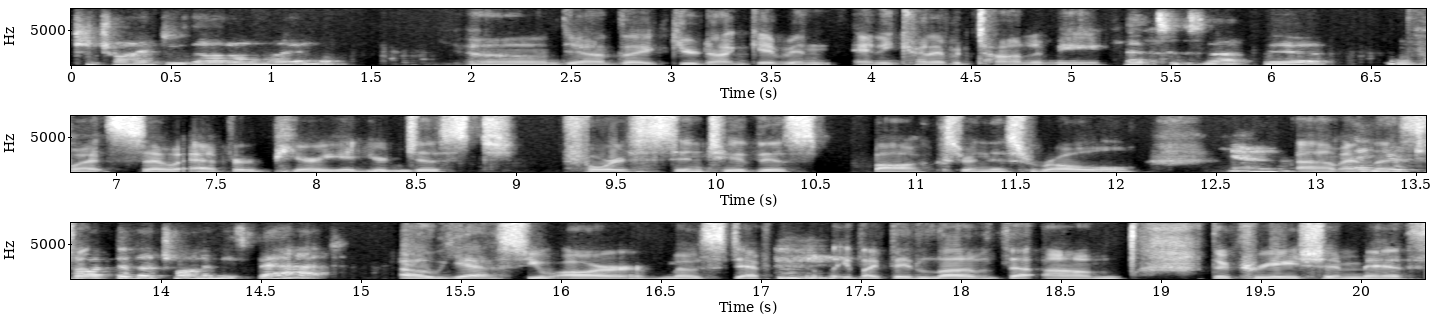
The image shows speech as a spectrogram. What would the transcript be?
to try and do that on my own. Yeah, yeah, like you're not given any kind of autonomy That's exactly it. whatsoever, period. You're just forced into this box or in this role. Yeah. Um, And you're taught that autonomy is bad. oh yes, you are most definitely. like they love the um the creation myth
